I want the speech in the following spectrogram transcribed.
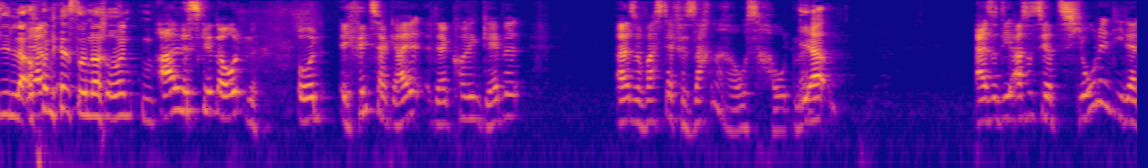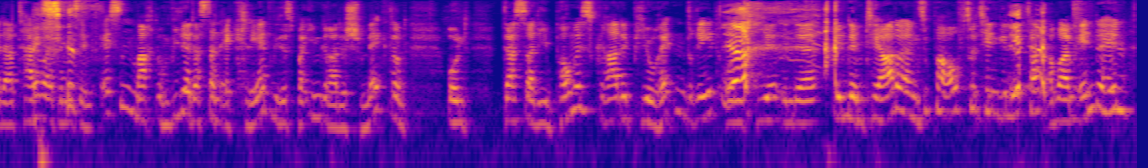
die Laune so nach unten. alles geht nach unten. Und ich find's ja geil, der Colin Gable, also was der für Sachen raushaut, ne? Ja, Also die Assoziationen, die der da teilweise mit dem Essen macht und wie der das dann erklärt, wie das bei ihm gerade schmeckt und, und dass da die Pommes gerade Pioretten dreht und Ja. hier in, der, in dem Theater einen super Auftritt hingelegt hat, aber am Ende hin,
